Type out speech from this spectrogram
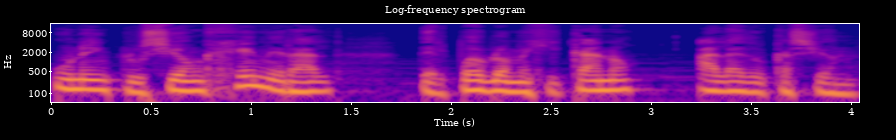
una inclusión general del pueblo mexicano a la educación.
